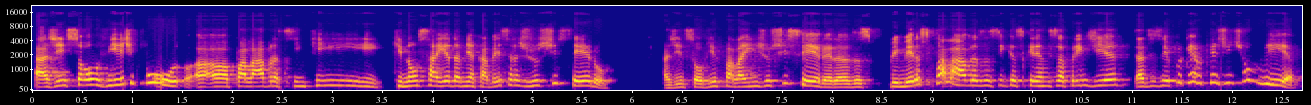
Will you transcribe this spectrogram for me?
a gente só ouvia tipo a, a, palavra assim que, que não saía da minha cabeça era justiceiro. A gente só ouvia falar em justiceiro, eram as primeiras palavras assim que as crianças aprendiam a dizer porque era o que a gente ouvia.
